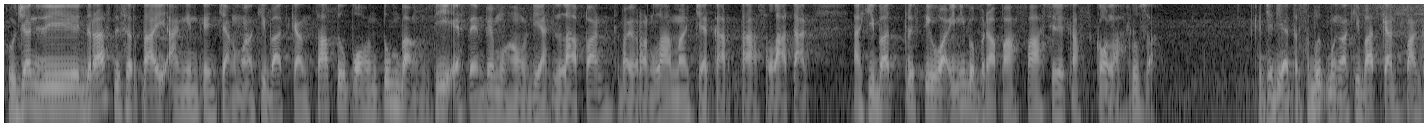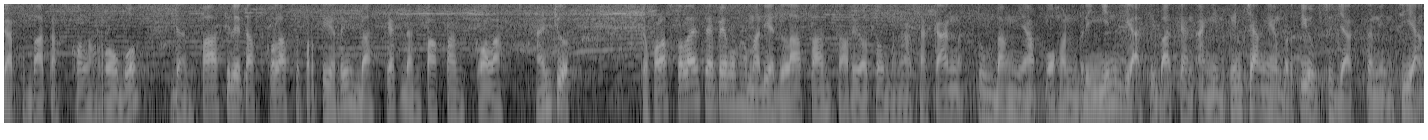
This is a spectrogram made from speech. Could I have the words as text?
Hujan deras disertai angin kencang mengakibatkan satu pohon tumbang di SMP Muhammadiyah 8 Kebayoran Lama, Jakarta Selatan. Akibat peristiwa ini beberapa fasilitas sekolah rusak. Kejadian tersebut mengakibatkan pagar pembatas sekolah roboh dan fasilitas sekolah seperti ring basket dan papan sekolah hancur. Kepala Sekolah SMP Muhammadiyah 8 Saryoto mengatakan tumbangnya pohon beringin diakibatkan angin kencang yang bertiup sejak Senin siang.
